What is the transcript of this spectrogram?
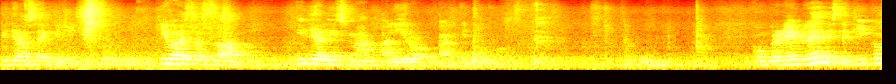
vi devas sekvi ĝin. Tio estas la idealisma aliro artetico. Compreneble, estetico,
